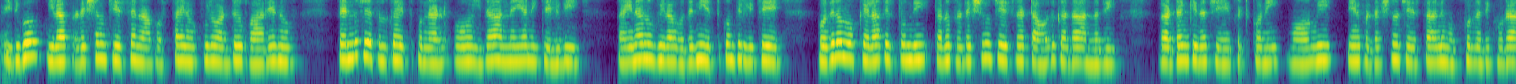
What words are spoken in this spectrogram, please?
ఇదిగో ఇలా ప్రదక్షిణ చేస్తే నాకు వస్తాయి నొప్పులు అంటూ భార్యను రెండు చేతులతో ఎత్తుకున్నాడు. ఓ ఇదా అన్నయ్య నీ తెలివి. అయినా నువ్వు ఇలా వదిని ఎత్తుకుని తిరిగితే వదిన మొక్క ఎలా తిడుతుంది తను ప్రదక్షిణ చేసినట్టు అవదు కదా అన్నది గడ్డం కింద చేయి పెట్టుకొని. మమ్మీ నేను ప్రదక్షిణ చేస్తానని మొక్కున్నది కూడా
